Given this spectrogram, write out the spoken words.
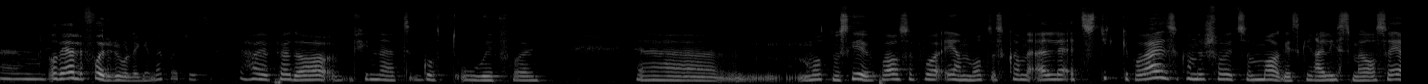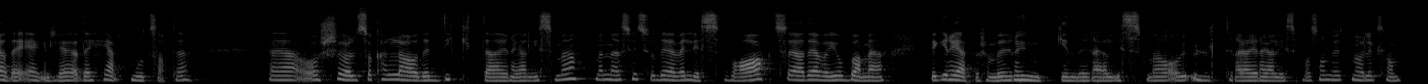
Um, og det er litt foruroligende på et vis. Jeg har jo prøvd å finne et godt ord for eh, måten å skrive på. altså på en måte det, eller Et stykke på vei så kan det se ut som magisk realisme, og så er det egentlig det helt motsatte. Eh, og Sjøl kaller jeg det dikte realisme, men jeg syns det er veldig svakt. Så jeg har jobba med begreper som røntgenrealisme og ultrarealisme og sånn, uten å liksom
